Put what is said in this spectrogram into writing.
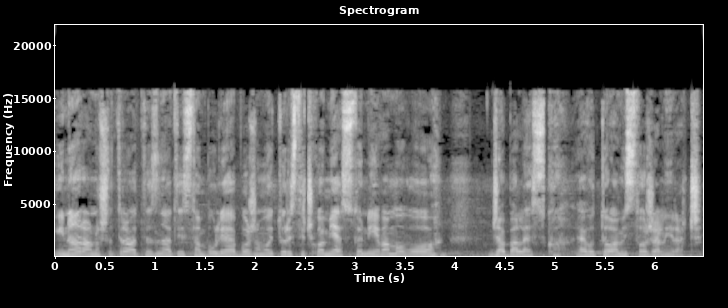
I naravno što trebate znati, Istanbul je, bože moj, turističko mjesto. Nije vam ovo džabalesko. Evo to vam isto želim reći.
